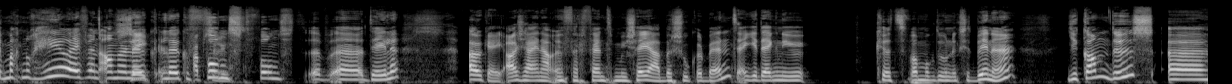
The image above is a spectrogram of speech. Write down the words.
ik mag nog heel even een ander leuk, Zeker, leuke absoluut. vondst, vondst eh, eh, delen. Oké, als jij nou een fervent museabezoeker bent en je denkt nu, kut, wat moet ik doen? Ik zit binnen. Je kan dus eh,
